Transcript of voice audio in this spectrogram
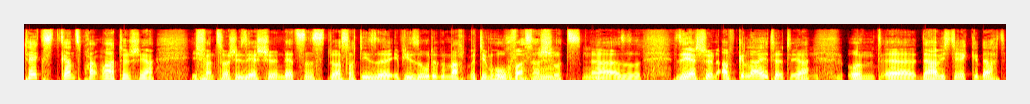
Text, ganz pragmatisch, ja. Ich fand zum Beispiel sehr schön letztens, du hast doch diese Episode gemacht mit dem Hochwasserschutz, mhm. ja, also sehr schön abgeleitet, ja. Und äh, da habe ich direkt gedacht,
